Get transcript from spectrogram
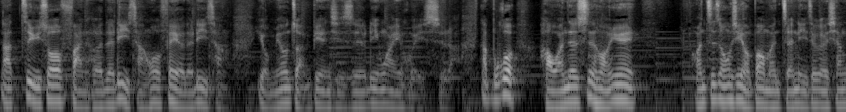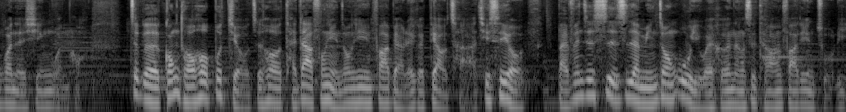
那至于说反核的立场或废核的立场有没有转变，其实另外一回事了。那不过好玩的是哈，因为环资中心有帮我们整理这个相关的新闻哈，这个公投后不久之后，台大风险中心发表了一个调查，其实有百分之四十四的民众误以为核能是台湾发电主力。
